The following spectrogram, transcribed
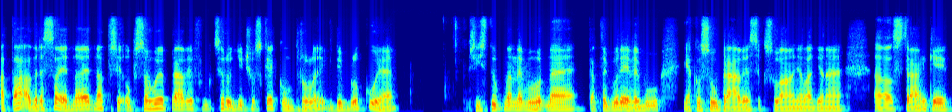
A ta adresa 1.1.3 obsahuje právě funkci rodičovské kontroly, kdy blokuje přístup na nevhodné kategorie webu, jako jsou právě sexuálně laděné uh, stránky,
